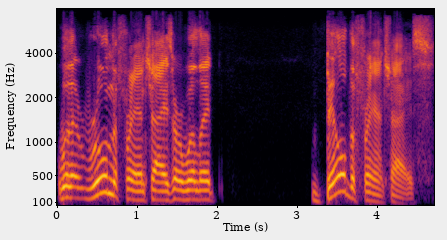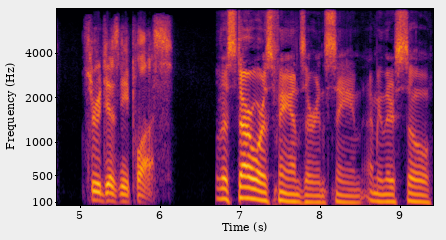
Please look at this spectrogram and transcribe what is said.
Will it ruin the franchise, or will it build the franchise through Disney Plus? Well, the Star Wars fans are insane. I mean, they're so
